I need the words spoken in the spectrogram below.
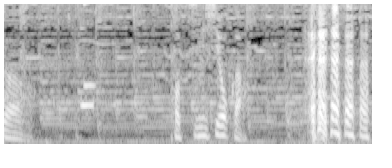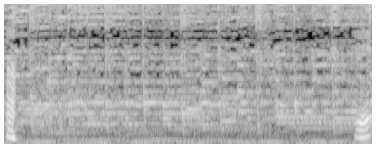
じゃあ、こっちにしようか。え？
